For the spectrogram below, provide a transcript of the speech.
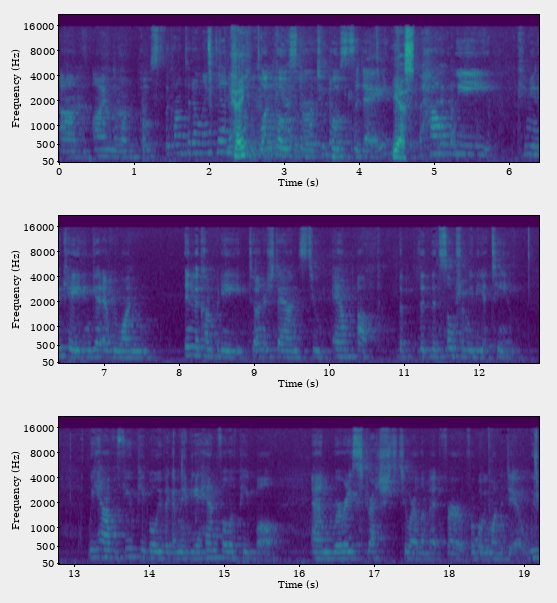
Um, I'm the one who posts the content on LinkedIn. Okay. One post or two posts a day. Yes. How do we communicate and get everyone in the company to understand to amp up the, the, the social media team? We have a few people, we've like maybe a handful of people, and we're already stretched to our limit for, for what we want to do. We,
